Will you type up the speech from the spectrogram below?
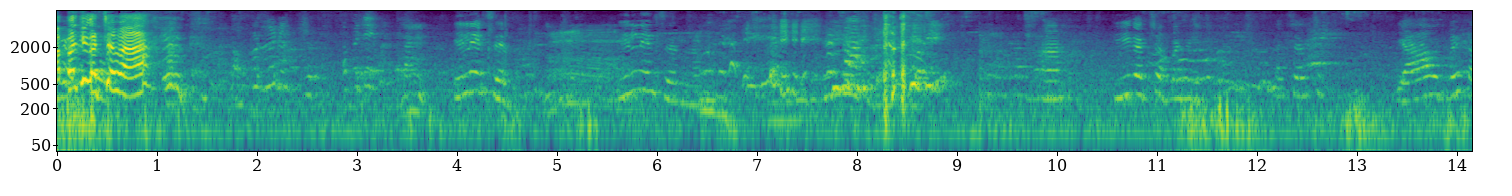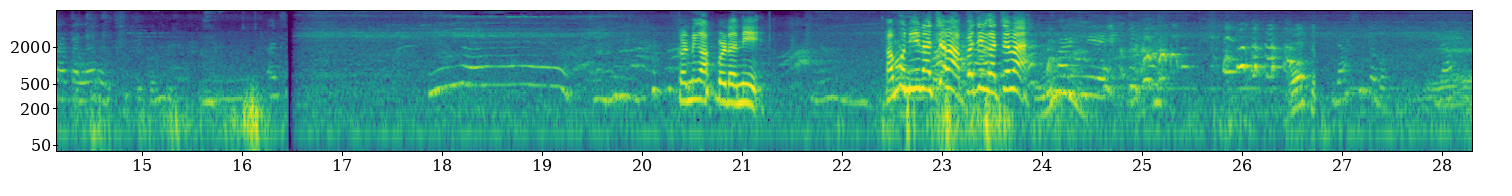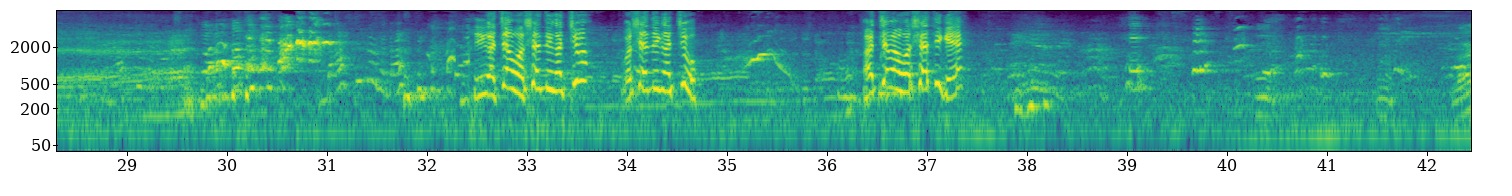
అబ్బాజీకి వచ్చావా? కండి కాకపోడని. అమ్ము నేను వచ్చావా? అప్పాజీకి వచ్చావా? ಈಗ ಹಚ್ಚ ವರ್ಷದಿಗೆ ಹಚ್ಚು ವರ್ಷದಿಗೆ ಹಚ್ಚು ಹಚ್ಚವ ವರ್ಷತಿಗೆ ಇವಾಗ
